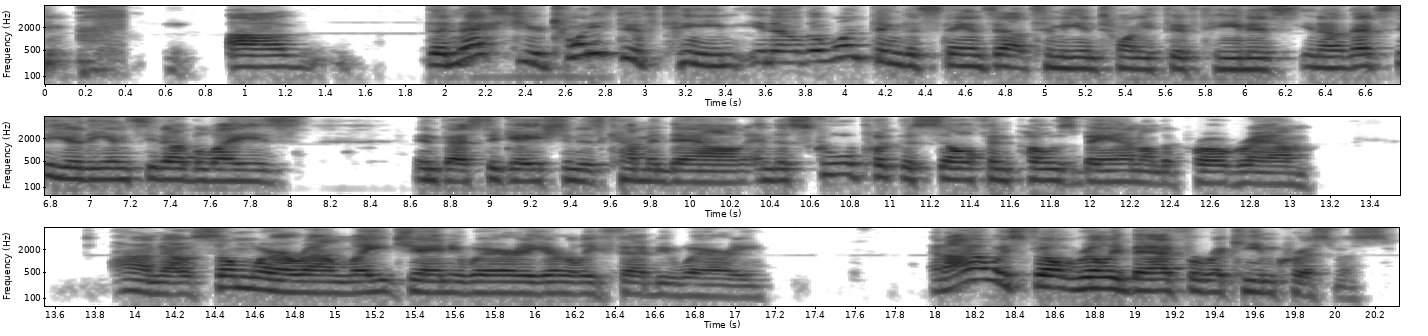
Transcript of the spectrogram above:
Um, the next year, 2015, you know, the one thing that stands out to me in 2015 is, you know, that's the year the NCAA's investigation is coming down, and the school put the self imposed ban on the program, I don't know, somewhere around late January, early February. And I always felt really bad for Rakeem Christmas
